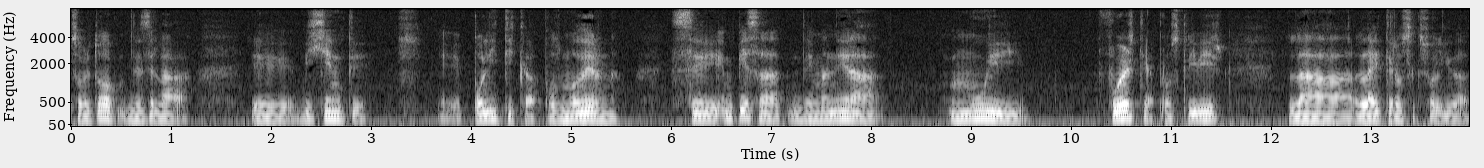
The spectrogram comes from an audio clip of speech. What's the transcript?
sobre todo desde la eh, vigente política posmoderna, se empieza de manera muy fuerte a proscribir la, la heterosexualidad.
